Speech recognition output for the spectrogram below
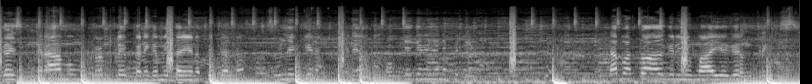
Guys, kung ganahan mo mag-front flip, kani gamitan yun na pedal na. Sulit na. Kani ako, okay ka na yan na pedal. Dapat to, ah, ganun yung maayo, ganun tricks.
